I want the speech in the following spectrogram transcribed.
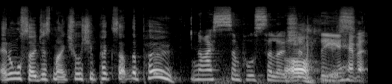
and also just make sure she picks up the poo. Nice, simple solution. Oh, there you have it.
